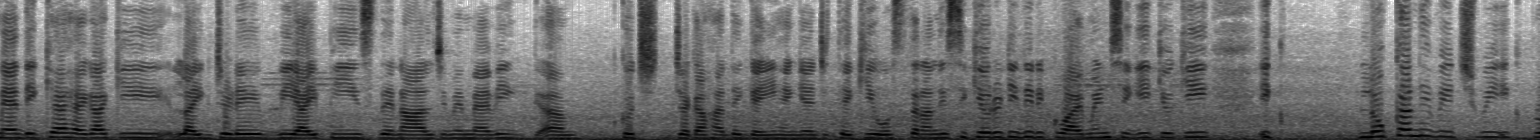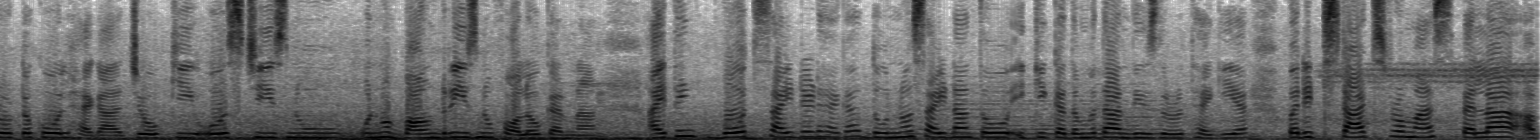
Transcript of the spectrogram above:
ਮੈਂ ਦੇਖਿਆ ਹੈਗਾ ਕਿ ਲਾਈਕ ਜਿਹੜੇ ਵੀਆਈਪੀਸ ਦੇ ਨਾਲ ਜਿਵੇਂ ਮੈਂ ਵੀ ਕੁਝ ਜਗ੍ਹਾਵਾਂ ਤੇ ਗਈ ਹੈਗੀ ਹਾਂ ਜਿੱਥੇ ਕਿ ਉਸ ਤਰ੍ਹਾਂ ਦੀ ਸਿਕਿਉਰਿਟੀ ਦੀ ਰਿਕੁਆਇਰਮੈਂਟ ਸੀਗੀ ਕਿਉਂਕਿ ਇੱਕ ਲੋਕਾਂ ਦੇ ਵਿੱਚ ਵੀ ਇੱਕ ਪ੍ਰੋਟੋਕੋਲ ਹੈਗਾ ਜੋ ਕਿ ਉਸ ਚੀਜ਼ ਨੂੰ ਉਹਨਾਂ ਬਾਉਂਡਰੀਜ਼ ਨੂੰ ਫੋਲੋ ਕਰਨਾ। ਆਈ ਥਿੰਕ ਬੋਥ ਸਾਈਡਡ ਹੈਗਾ ਦੋਨੋਂ ਸਾਈਡਾਂ ਤੋਂ ਇੱਕ ਇੱਕ ਕਦਮ ਵਧਾਉਣ ਦੀ ਜ਼ਰੂਰਤ ਹੈਗੀ ਹੈ। ਪਰ ਇਟ ਸਟਾਰਟਸ ਫਰੋਮ ਅਸ ਪਹਿਲਾਂ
